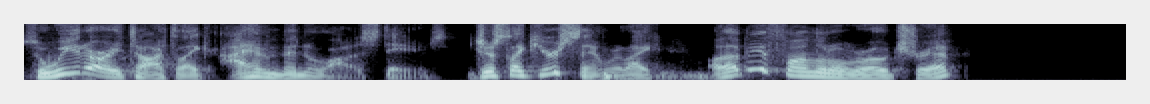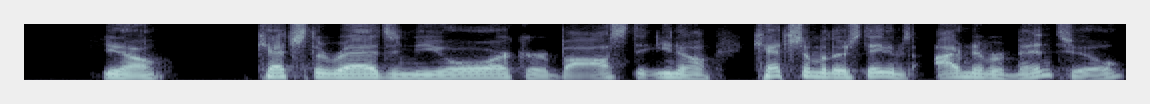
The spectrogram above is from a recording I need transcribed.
So we had already talked like I haven't been to a lot of stadiums. Just like you're saying, we're like, oh, that'd be a fun little road trip. You know, catch the Reds in New York or Boston, you know, catch some of those stadiums I've never been to.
